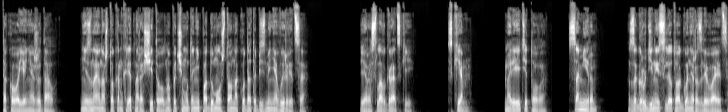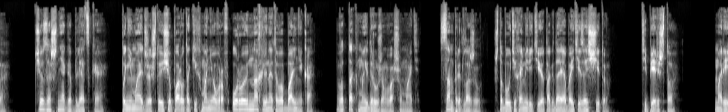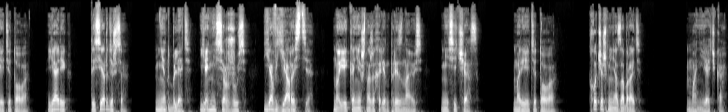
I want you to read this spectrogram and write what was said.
Такого я не ожидал. Не знаю, на что конкретно рассчитывал, но почему-то не подумал, что она куда-то без меня вырвется. Ярослав Градский. С кем? Мария Титова. С Амиром. За грудиной с лету огонь разливается. Чё за шняга блядская? Понимает же, что еще пару таких маневров, урою нахрен этого бальника. Вот так мы и дружим, вашу мать. Сам предложил, чтобы утихомирить ее тогда и обойти защиту. Теперь что? Мария Титова. Ярик, ты сердишься? Нет, блядь, я не сержусь. Я в ярости. Но ей, конечно же, хрен признаюсь. Не сейчас. Мария Титова. Хочешь меня забрать? Маньячка.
